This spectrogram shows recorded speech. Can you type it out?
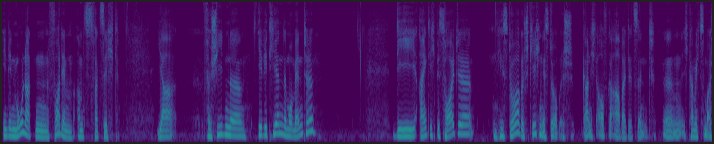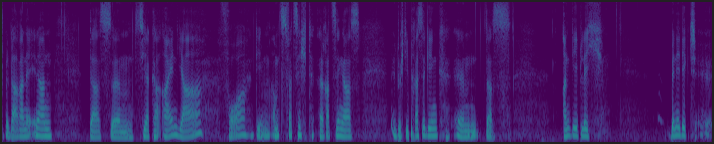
in den Monaten vor dem Amtsverzicht ja verschiedene irritierende Momente, die eigentlich bis heute historisch, kirchenhistorisch gar nicht aufgearbeitet sind. Ähm, ich kann mich zum Beispiel daran erinnern, dass ähm, circa ein Jahr vor dem Amtsverzicht Ratzingers durch die Presse ging, ähm, dass angeblich Benedikt äh,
